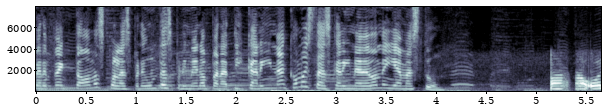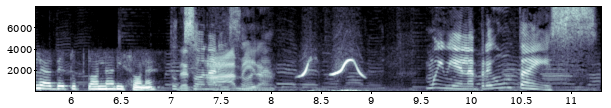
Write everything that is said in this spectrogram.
Perfecto, vamos con las preguntas primero para ti, Karina. ¿Cómo estás, Karina? ¿De dónde llamas tú? Ah, hola, de Tucson, Arizona. Tucson, Ah, Arizona. mira. Muy bien, la pregunta es,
